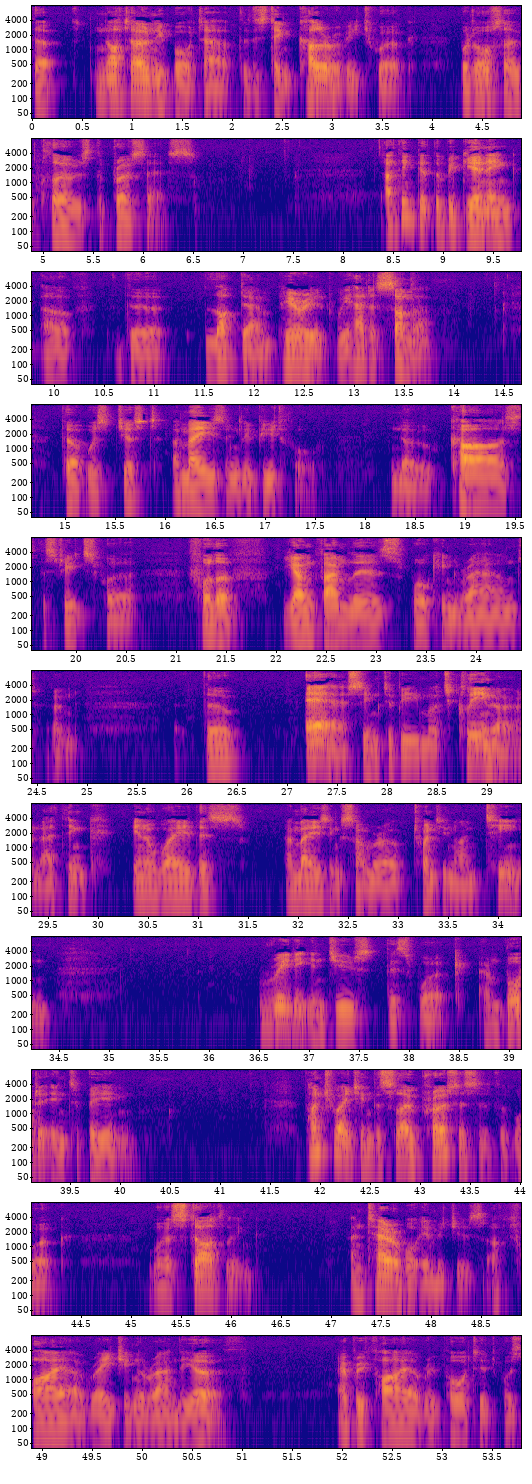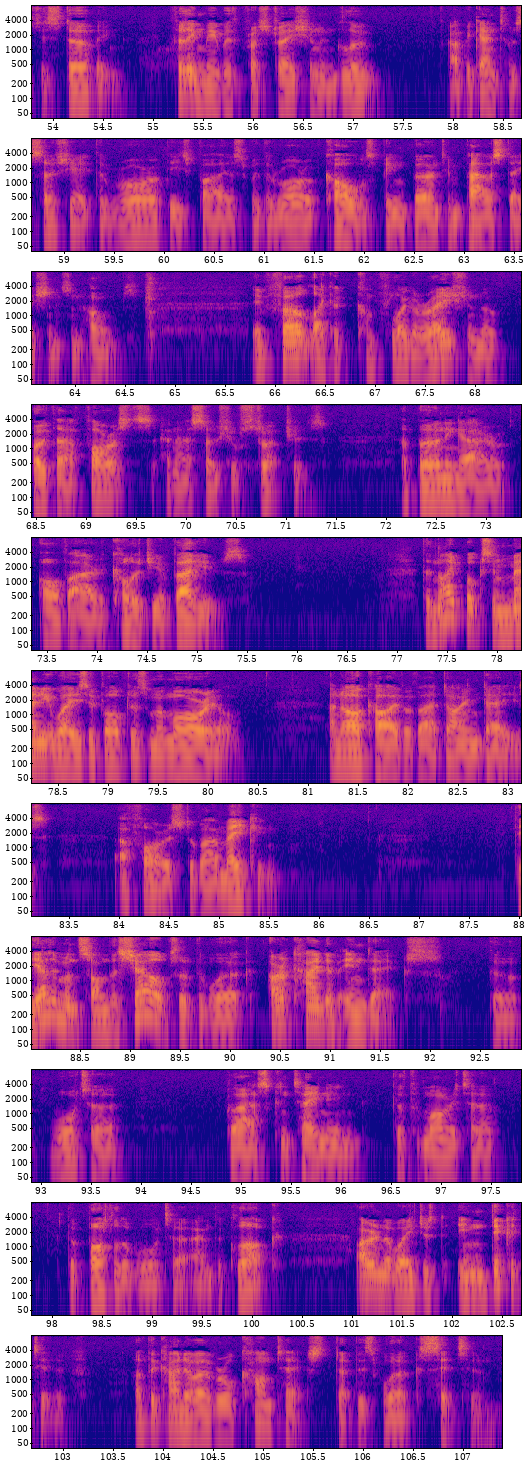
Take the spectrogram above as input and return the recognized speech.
that not only brought out the distinct colour of each work, but also closed the process. I think at the beginning of the lockdown period, we had a summer that was just amazingly beautiful. No cars, the streets were full of young families walking around, and the air seemed to be much cleaner. And I think, in a way, this amazing summer of 2019 really induced this work and brought it into being. Punctuating the slow process of the work were startling and terrible images of fire raging around the earth. Every fire reported was disturbing, filling me with frustration and gloom. I began to associate the roar of these fires with the roar of coals being burnt in power stations and homes. It felt like a conflagration of both our forests and our social structures, a burning our, of our ecology of values. The night books, in many ways, evolved as a memorial, an archive of our dying days, a forest of our making. The elements on the shelves of the work are a kind of index. The water glass containing the thermometer, the bottle of water, and the clock are, in a way, just indicative of the kind of overall context that this work sits in.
